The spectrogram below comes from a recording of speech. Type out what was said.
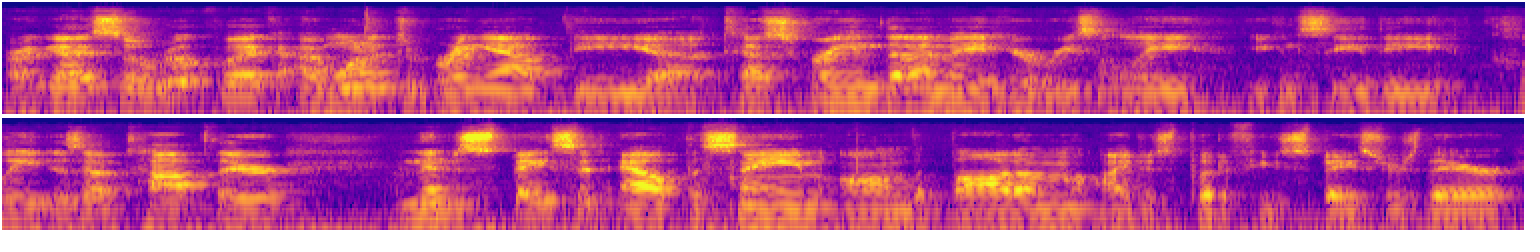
Alright guys, so real quick, I wanted to bring out the uh, test screen that I made here recently. You can see the cleat is up top there. And then to space it out the same on the bottom, I just put a few spacers there.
